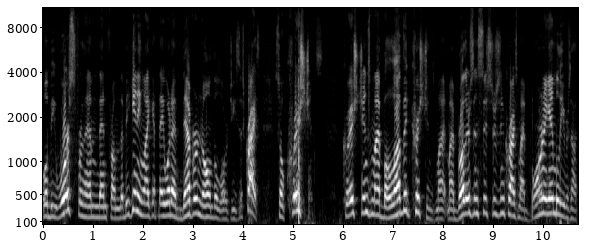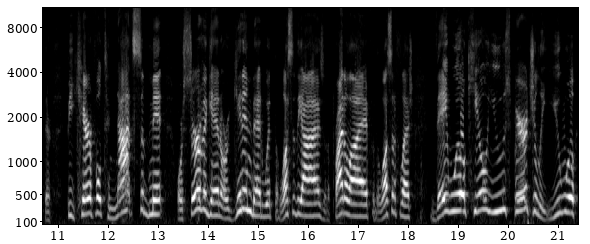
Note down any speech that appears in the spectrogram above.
will be worse for them than from the beginning like if they would have never known the lord jesus christ. So christians Christians, my beloved Christians, my, my brothers and sisters in Christ, my born again believers out there, be careful to not submit or serve again or get in bed with the lust of the eyes or the pride of life or the lust of the flesh they will kill you spiritually. You will,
